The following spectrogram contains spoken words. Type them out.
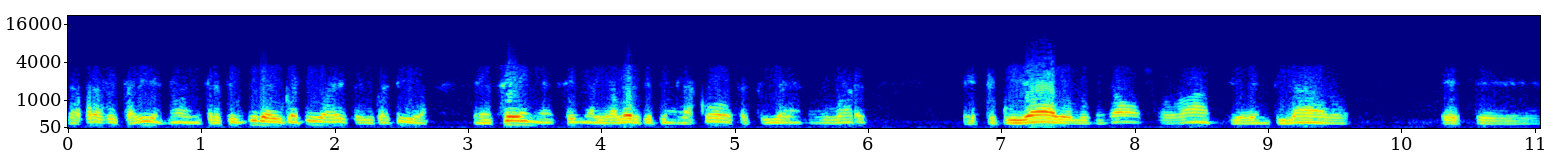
la frase está bien, ¿no? Infraestructura educativa es educativa. Enseña, enseña el valor que tienen las cosas, estudiar en un lugar este, cuidado, luminoso, amplio, ventilado, este,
